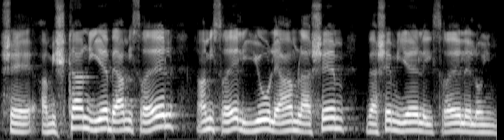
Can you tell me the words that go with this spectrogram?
שהמשכן יהיה בעם ישראל, עם ישראל יהיו לעם להשם, והשם יהיה לישראל אלוהים.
